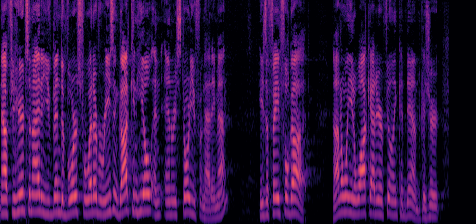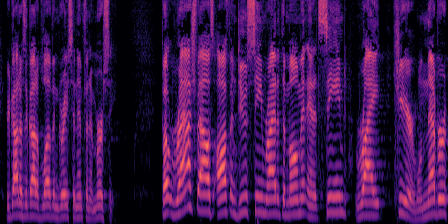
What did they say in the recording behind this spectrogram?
Now, if you're here tonight and you've been divorced for whatever reason, God can heal and, and restore you from that. Amen? He's a faithful God. And I don't want you to walk out of here feeling condemned because your, your God is a God of love and grace and infinite mercy. But rash vows often do seem right at the moment, and it seemed right here. We'll never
